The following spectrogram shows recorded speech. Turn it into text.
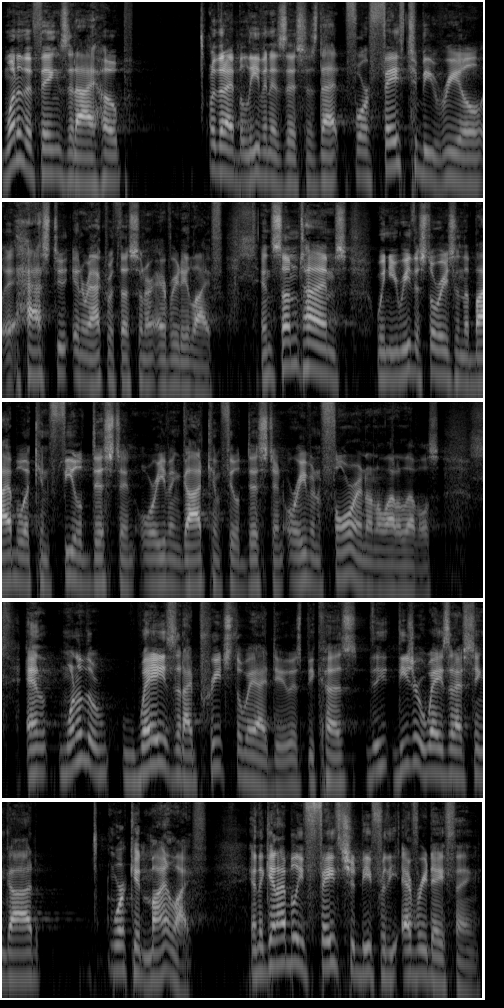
One of the things that I hope or that I believe in is this is that for faith to be real, it has to interact with us in our everyday life. And sometimes when you read the stories in the Bible, it can feel distant, or even God can feel distant, or even foreign on a lot of levels. And one of the ways that I preach the way I do is because th- these are ways that I've seen God work in my life. And again, I believe faith should be for the everyday thing.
